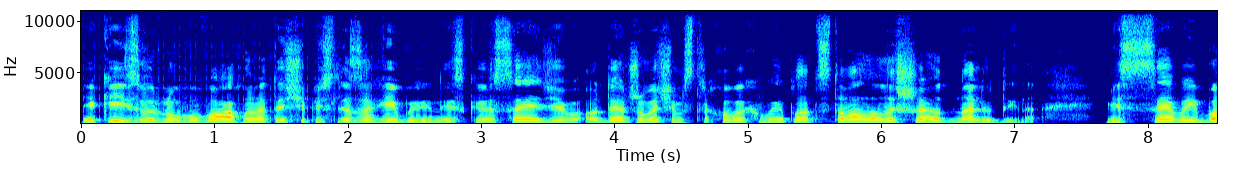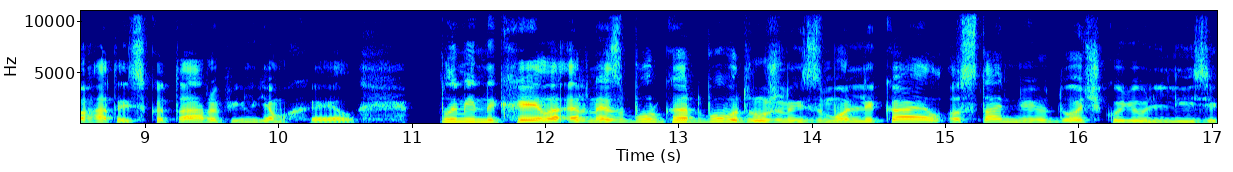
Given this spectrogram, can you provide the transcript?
який звернув увагу на те, що після загибелі низки осейджів одержувачем страхових виплат ставала лише одна людина місцевий багатий скотар Вільям Хейл. Племінник Хейла Ернест Буркгарт був одружений з Моллі Кайл, останньою дочкою Лізі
